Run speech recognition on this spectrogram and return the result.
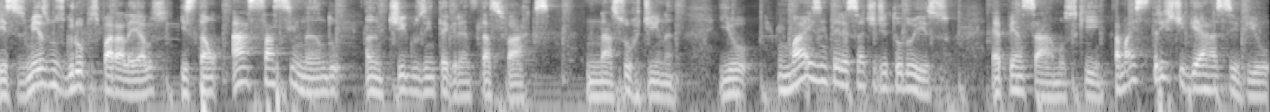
Esses mesmos grupos paralelos estão assassinando antigos integrantes das Farc na surdina. E o mais interessante de tudo isso é pensarmos que a mais triste guerra civil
